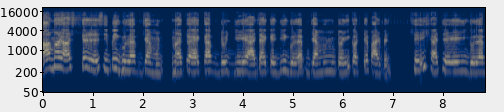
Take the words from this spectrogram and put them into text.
আমার আজকের রেসিপি গোলাপ জামুন। মাত্র এক কাপ দুধ দিয়ে আধা কেজি গোলাপ জামুন তৈরি করতে পারবেন। সেই সাথে এই গোলাপ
